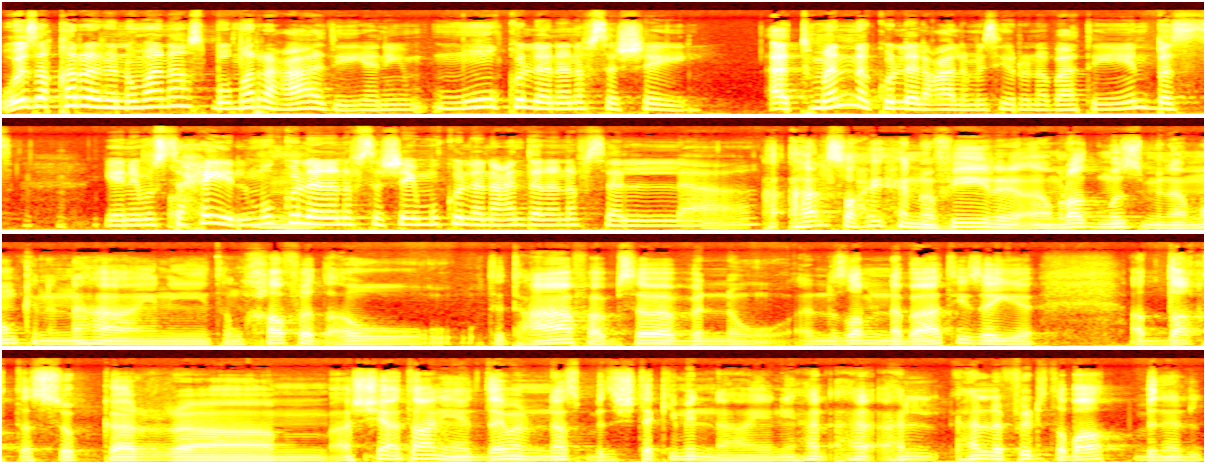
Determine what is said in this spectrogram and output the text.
وإذا قرر إنه ما ناسبه مره عادي. يعني مو كلنا نفس الشيء. أتمنى كل العالم يصيروا نباتيين بس يعني مستحيل. مو كلنا نفس الشيء مو كلنا عندنا نفس ال هل صحيح إنه في أمراض مزمنة ممكن إنها يعني تنخفض أو تتعافى بسبب إنه النظام النباتي زي الضغط السكر أشياء تانية دائما الناس بتشتكي منها؟ يعني هل هل هل في ارتباط بين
